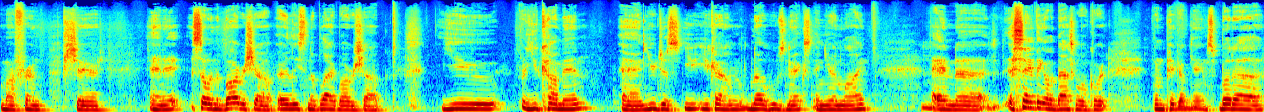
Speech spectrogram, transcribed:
my friend shared, and it so in the barbershop, or at least in the black barbershop, you you come in and you just you, you kind of know who's next and you're in line, and uh, same thing on the basketball court when pickup games. But uh,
